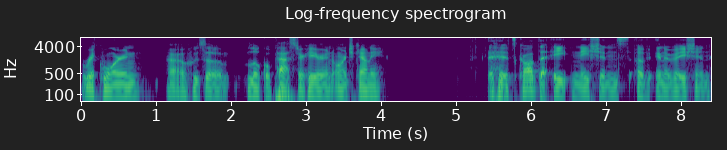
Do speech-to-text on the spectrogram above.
Rick Warren, uh, who's a local pastor here in Orange County. It's called the Eight Nations of Innovation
